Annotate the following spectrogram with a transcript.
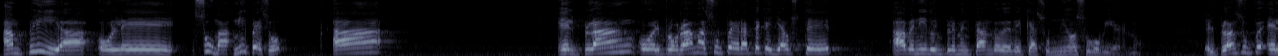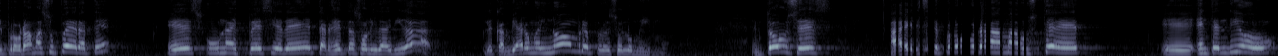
amplía o le suma mil pesos a el plan o el programa Supérate que ya usted ha venido implementando desde que asumió su gobierno. El, plan, el programa Supérate es una especie de tarjeta solidaridad. Le cambiaron el nombre, pero eso es lo mismo. Entonces, a ese programa usted eh, entendió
